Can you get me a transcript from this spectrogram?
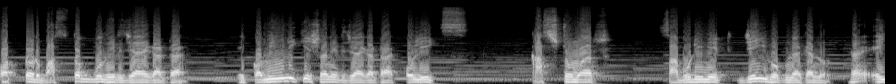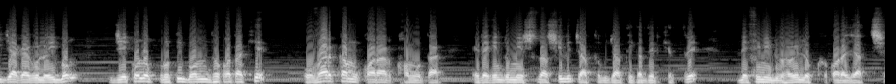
কট্টর বাস্তববোধের জায়গাটা, এই কমিউনিকেশনের জায়গাটা কলিগস কাস্টমার সাবঅর্ডিনেট যেই হোক না কেন হ্যাঁ এই জায়গাগুলো এবং যে কোনো প্রতিবন্ধকতাকে ওভারকাম করার ক্ষমতা, এটা কিন্তু মেষ রাশির জাতক জাতিকাদের ক্ষেত্রে ডেফিনিট ভাবে লক্ষ্য করা যাচ্ছে।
